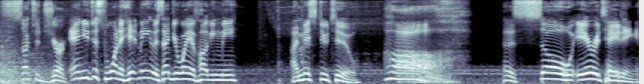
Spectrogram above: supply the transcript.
Such a jerk. And you just want to hit me? Is that your way of hugging me? I missed you too. Oh, that is so irritating.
